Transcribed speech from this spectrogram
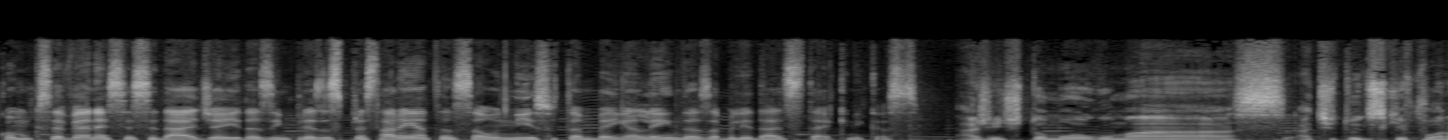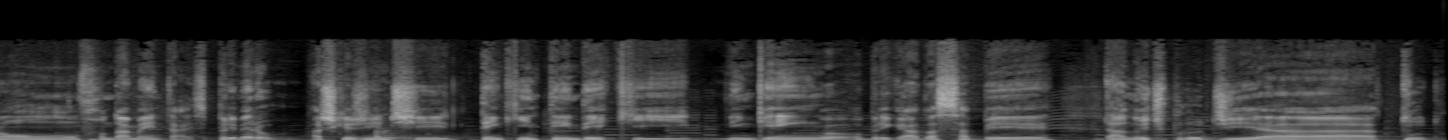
Como que você vê a necessidade aí das empresas prestarem atenção nisso também, além das habilidades técnicas? A gente tomou algumas atitudes que foram fundamentais. Primeiro, acho que a gente tem que entender que ninguém é obrigado a saber da noite pro dia tudo.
